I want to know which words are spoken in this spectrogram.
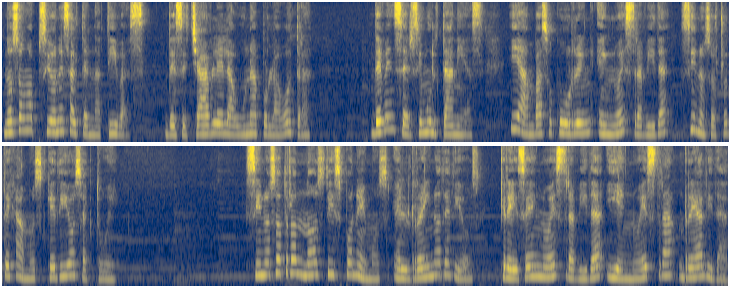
No son opciones alternativas, desechable la una por la otra. Deben ser simultáneas y ambas ocurren en nuestra vida si nosotros dejamos que Dios actúe. Si nosotros nos disponemos, el reino de Dios crece en nuestra vida y en nuestra realidad.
